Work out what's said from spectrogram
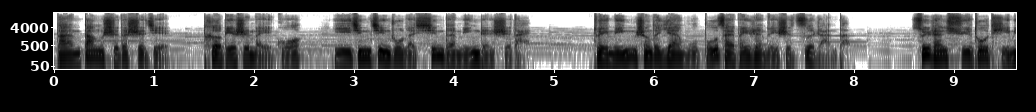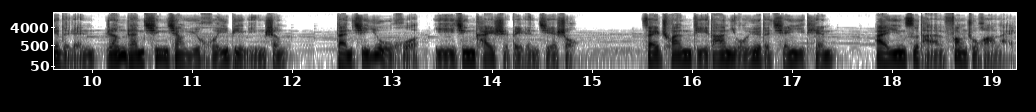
但当时的世界，特别是美国，已经进入了新的名人时代，对名声的厌恶不再被认为是自然的。虽然许多体面的人仍然倾向于回避名声，但其诱惑已经开始被人接受。在船抵达纽约的前一天，爱因斯坦放出话来。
